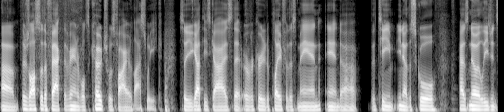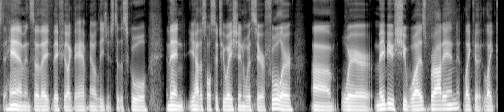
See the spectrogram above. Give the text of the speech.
Um, there's also the fact that Vanderbilt's coach was fired last week. So you got these guys that are recruited to play for this man, and uh, the team, you know, the school has no allegiance to him, and so they they feel like they have no allegiance to the school. And then you have this whole situation with Sarah Fuller, um, where maybe she was brought in, like uh, like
